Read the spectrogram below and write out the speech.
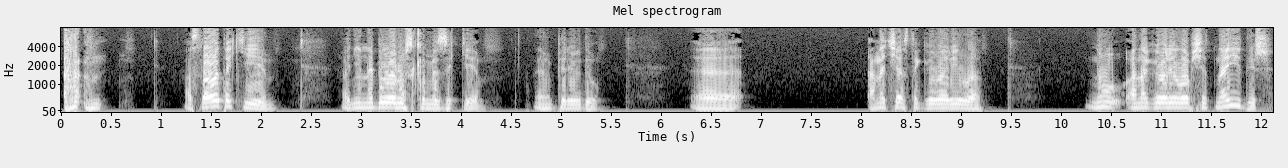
А слова такие, они на белорусском языке – я переведу. Э, она часто говорила, ну, она говорила вообще-то на идыш,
